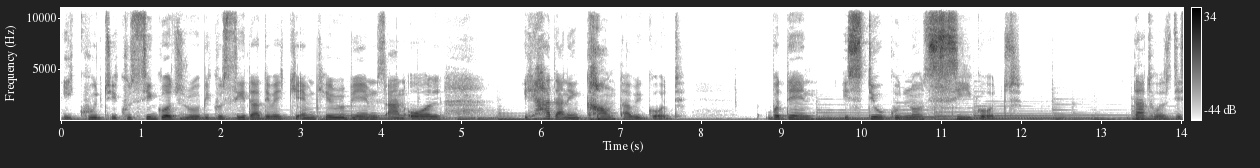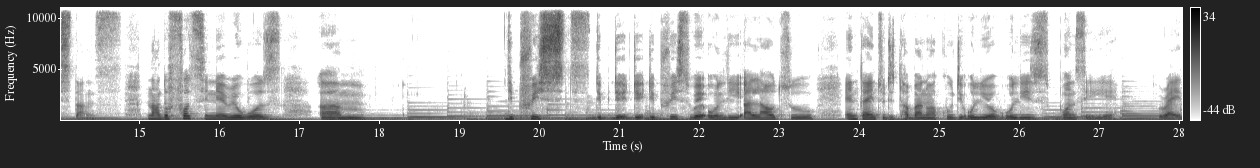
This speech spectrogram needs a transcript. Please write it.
He could he could see God's robe. He could see that there were um, cherubims and all. He had an encounter with God, but then he still could not see God. That was distance. Now the fourth scenario was um, the priests. The, the, the, priests were only allowed to enter into the tabernacle, the Holy of Holies, once a year right?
